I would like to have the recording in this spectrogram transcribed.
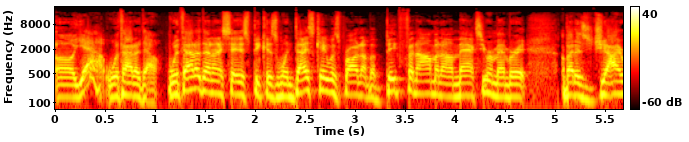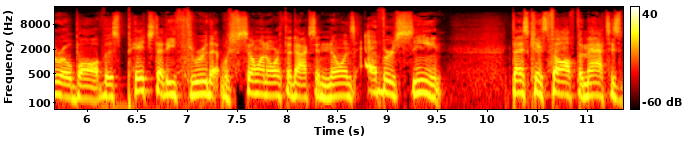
Uh, yeah, without a doubt. Without a doubt, I say this because when Daisuke was brought up, a big phenomenon, Max, you remember it, about his gyro ball, this pitch that he threw that was so unorthodox and no one's ever seen. Daisuke's fell off the mats. He's,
